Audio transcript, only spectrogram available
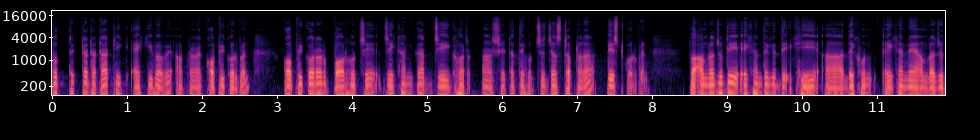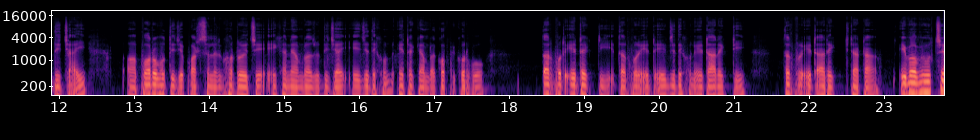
প্রত্যেকটা ডাটা ঠিক একইভাবে আপনারা কপি করবেন। কপি করার পর হচ্ছে যেখানকার যেই ঘর সেটাতে হচ্ছে জাস্ট আপনারা পেস্ট করবেন। তো আমরা যদি এখান থেকে দেখি দেখুন, এখানে আমরা যদি যাই পরবর্তী যে পার্সেলের ঘর রয়েছে, এখানে আমরা যদি যাই, এই যে দেখুন, এটাকে আমরা কপি করব। তারপর এটা একটি, তারপর এটা, এই যে দেখুন, এটা আরেকটি, তারপর এটা আরেকটি ডাটা। এভাবে হচ্ছে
